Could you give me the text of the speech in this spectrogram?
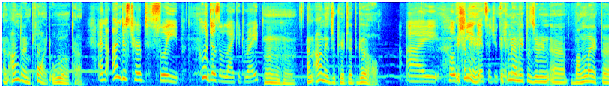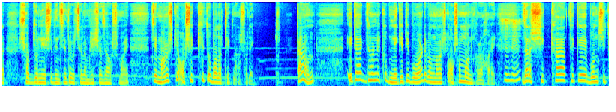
an underemployed worker, An undisturbed sleep. Who doesn't like it, right? Mm -hmm. an uneducated girl. I hope এখানে she gets educated. এখানে আমি? একটা জেরিন বাংলায় একটা শব্দ নিয়ে সেদিন চিন্তা করছিলাম রিক্সা যাওয়ার সময় যে মানুষকে অশিক্ষিত বলা ঠিক না আসলে কারণ এটা এক ধরনের খুব নেগেটিভ ওয়ার্ড এবং মানুষকে অসম্মান করা হয়। যারা শিক্ষা থেকে বঞ্চিত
